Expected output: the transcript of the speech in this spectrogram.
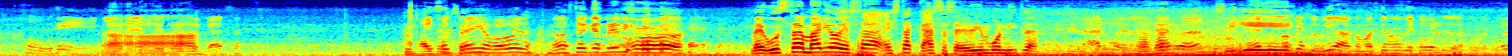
wow, güey, qué Ah. grande está esta casa. Ahí está el premio, Paul. No nos toca premio. Oh, me gusta, Mario, esta, esta casa, se ve bien bonita. En el árbol, en el Ajá. Sí. Tiene su propia subida, nomás que no nos deja ver la Coca-Cola.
